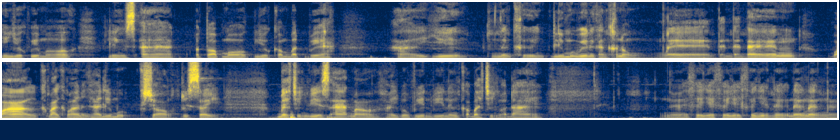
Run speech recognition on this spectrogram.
យើងយកវាមកលាងស្អាតបន្ទាប់មកយកកំបិតវះហើយយើងនឹងឃើញលាងមុខវានៅខាងក្នុងណែតែនតែន វ៉ាវខ្មៅខ្មៅហ្នឹងហើយលាមកខ្យងឫស្សីបេះចេញវាស្អាតមកហើយបវៀនវាហ្នឹងក៏បេះចេញមកដែរណែឃើញទេឃើញទេឃើញទេនឹងនឹងនឹង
